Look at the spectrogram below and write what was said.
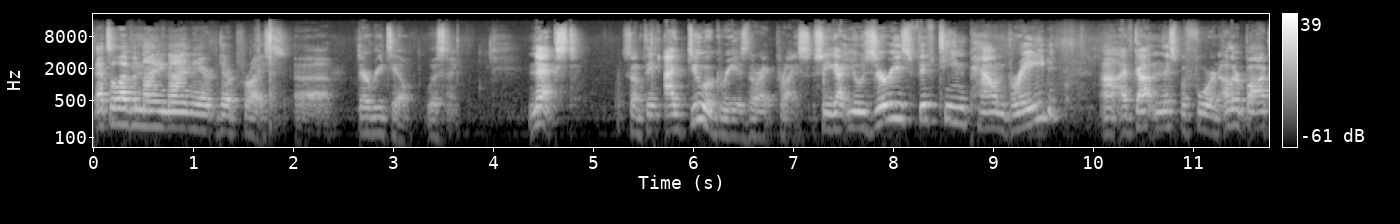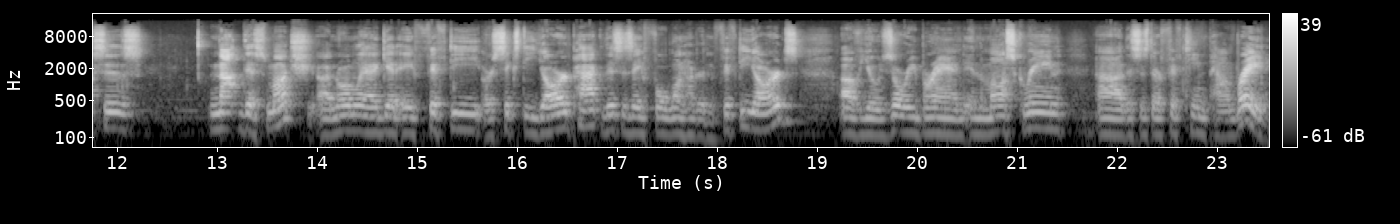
That's $11.99 their, their price, uh, their retail listing. Next, something I do agree is the right price. So you got Yo-Zuri's 15 pound braid. Uh, I've gotten this before in other boxes. Not this much. Uh, normally I get a 50 or 60 yard pack. This is a full 150 yards of Yo-Zuri brand in the moss green. uh, this is their 15 pound braid.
